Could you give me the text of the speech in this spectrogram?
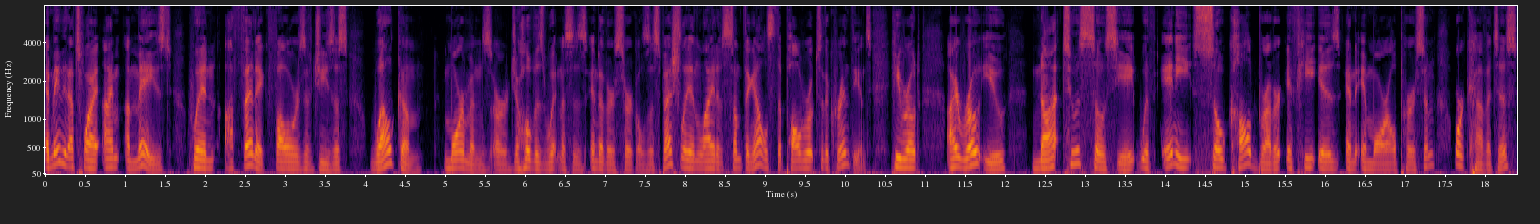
And maybe that's why I'm amazed when authentic followers of Jesus welcome Mormons or Jehovah's Witnesses into their circles, especially in light of something else that Paul wrote to the Corinthians. He wrote, I wrote you not to associate with any so called brother if he is an immoral person, or covetous,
